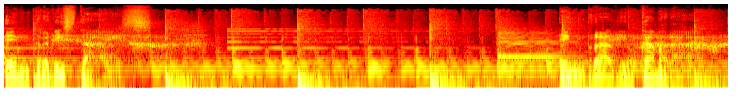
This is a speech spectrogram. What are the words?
Entrevistas en Radio Cámara.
